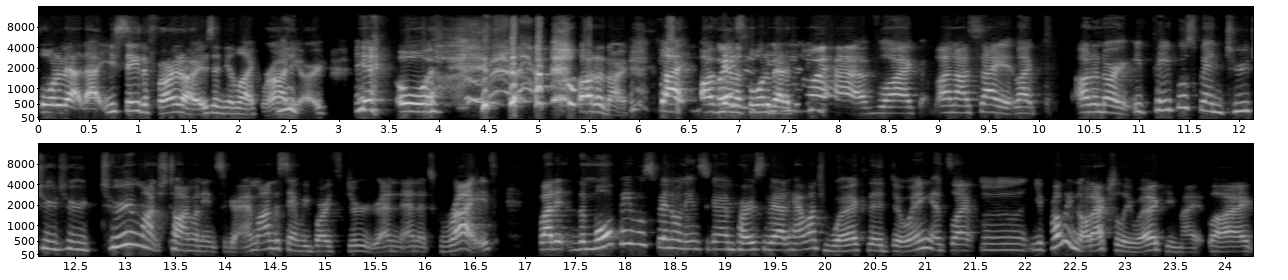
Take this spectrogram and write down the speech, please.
thought about that. You see the photos and you're like, radio. yeah. Or I don't know, but I've never thought about it. I have like, and I say it like, I don't know if people spend too, too, too, too much time on Instagram. I understand we both do, and and it's great. But it, the more people spend on Instagram posts about how much work they're doing, it's like mm, you're probably not actually working, mate. Like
